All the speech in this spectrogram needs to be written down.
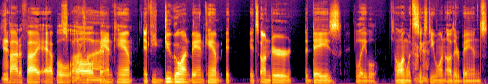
Yeah. Spotify, Apple, all Bandcamp. If you do go on Bandcamp, it it's under the Daze label, along with Okay. 61 other bands.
